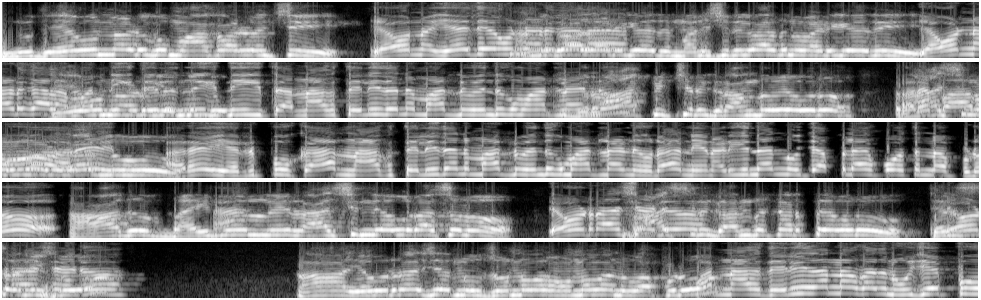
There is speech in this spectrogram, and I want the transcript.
నువ్వు దేవుణ్ణి అడుగు మా కాళ్ళ నుంచి. ఎవరినో ఏ దేవుణ్ణి నన్ను కాదు అడగాలి? అడిగేది మనిషిని కాదు నువ్వు అడిగేది. ఎవరిని అడగాలి? దేవుణ్ణి నీకు తెలియదు నీకు? నీకు త- నాకు తెలియదనే మాట నువ్వు ఎందుకు ఇది మాట్లాడినావు? రాపిచ్చిన గ్రంథం ఎవరు? అరే రాసిన బాబు వాడు అరే కాదు నువ్వు. అరే ఎరుపుక నాకు తెలియదని మాట నువ్వు ఎందుకు మాట్లాడినవురా నేను అడిగిందని నువ్వు చెప్పలేకపోతున్నప్పుడు. కాదు బైబిల్ని రాసింది ఎవరు అసలు? ఎవడు రాశాడు? రాసిన గ్రంథకర్త ఎవరు? ఎవడు తెలుసా నీకు? రాశాడు? ఆ ఎవరు రాశారు? నువ్వు జొన్న ఉన్నవా నువ్వు అప్పుడు? మరి నాకు తెలియదు అన్నావు కదా నువ్వు చెప్పు.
